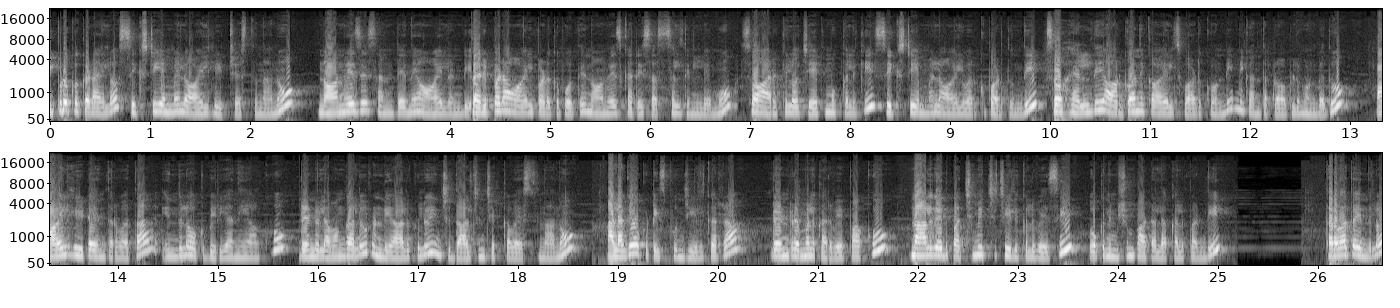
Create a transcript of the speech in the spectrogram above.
ఇప్పుడు ఒక కడాయిలో సిక్స్టీ ఎంఎల్ ఆయిల్ హీట్ చేస్తున్నాను. నాన్ వెజెస్ అంటేనే ఆయిల్ అండి. సరిపడా ఆయిల్ పడకపోతే నాన్ వెజ్ కర్రీస్ అస్సలు తినలేము. సో అరకిలో చేప ముక్కలకి సిక్స్టీ ఎంఎల్ ఆయిల్ వరకు పడుతుంది. సో హెల్దీ ఆర్గానిక్ ఆయిల్స్ వాడుకోండి మీకు అంత ప్రాబ్లం ఉండదు. ఆయిల్ హీట్ అయిన తర్వాత ఇందులో ఒక బిర్యానీ ఆకు రెండు లవంగాలు రెండు యాలకులు ఇంచు దాల్చిన చెక్క వేస్తున్నాను. అలాగే ఒక టీ స్పూన్ జీలకర్ర రెండు రెమ్మల కరివేపాకు నాలుగైదు పచ్చిమిర్చి చీలికలు వేసి ఒక నిమిషం పాటు అలా కలపండి. తర్వాత ఇందులో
